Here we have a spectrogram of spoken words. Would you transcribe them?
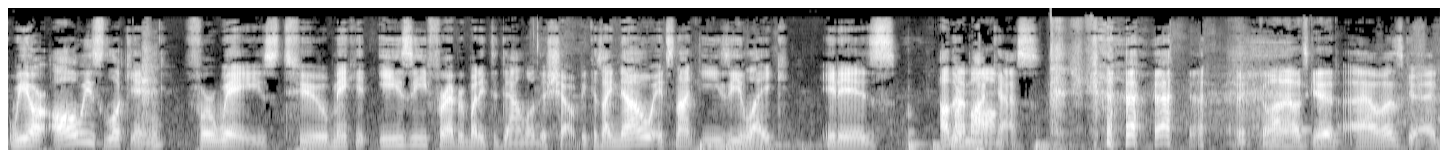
we are always looking for ways to make it easy for everybody to download the show because I know it's not easy like it is other My podcasts. Come on, that was good. That was good.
